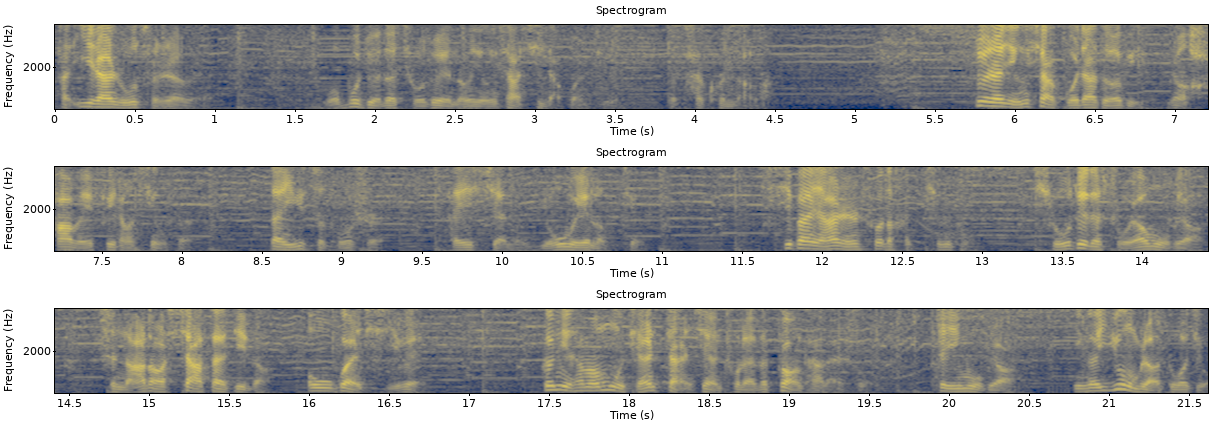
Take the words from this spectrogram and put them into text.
他依然如此认为。我不觉得球队能赢下西甲冠军，这太困难了。虽然赢下国家德比让哈维非常兴奋，但与此同时，他也显得尤为冷静。西班牙人说得很清楚，球队的首要目标是拿到下赛季的欧冠席位。根据他们目前展现出来的状态来说，这一目标应该用不了多久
